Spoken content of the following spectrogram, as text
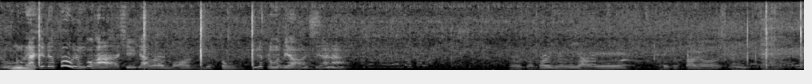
ลูกหลานจะเดินปูลงก็หาเสียจาก lấy mỏ biết tung เล็บลงให้ไปอย่างเสียน่ะ rồi cho tới những giờ đi đi chút có nữa จะตัวตาเขาเล็กจังโอ้กินข้าว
